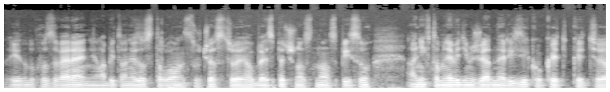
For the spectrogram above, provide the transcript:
jednoducho zverejnil, aby to nezostalo len súčasťou jeho bezpečnostného spisu. Ani v tom nevidím žiadne riziko, keď, keď uh,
